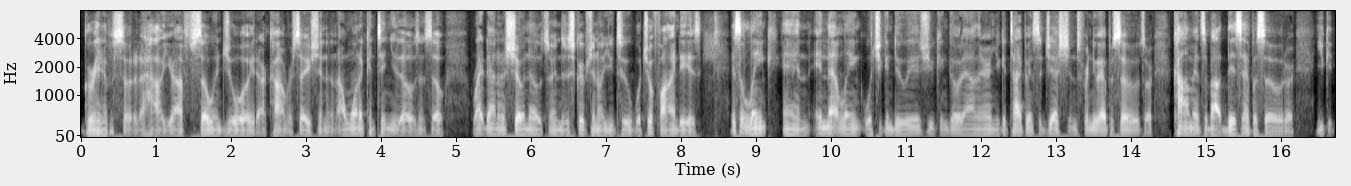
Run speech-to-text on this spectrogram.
a great episode of the How You. I've so enjoyed our conversation and I want to continue those. And so right down in the show notes or in the description on YouTube, what you'll find is it's a link. And in that link, what you can do is you can go down there and you can type in suggestions for new episodes or comments about this episode, or you could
